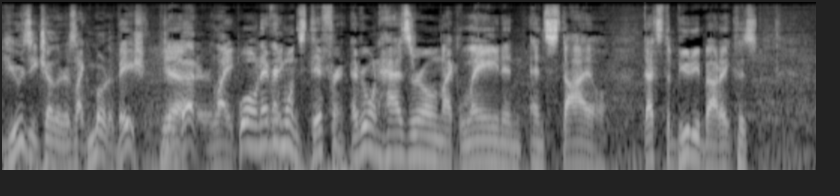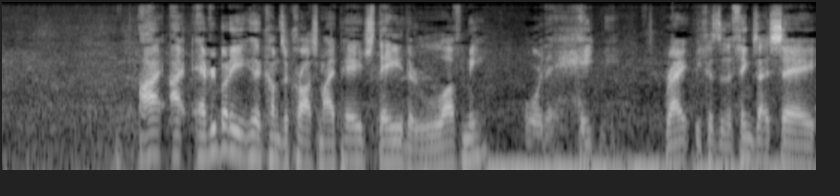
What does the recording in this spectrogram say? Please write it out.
use each other as like motivation. Do better. Like well, and like- everyone's different. Everyone has their own like lane and, and style. That's the beauty about it because I, I everybody that comes across my page, they either love me or they hate me, right? Because of the things I say,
